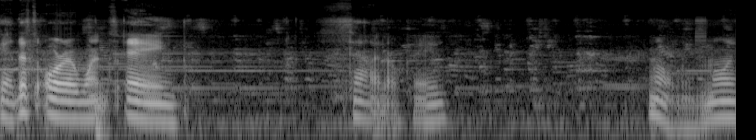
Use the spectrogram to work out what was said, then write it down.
Okay, this order wants a salad, okay. Oh, my.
